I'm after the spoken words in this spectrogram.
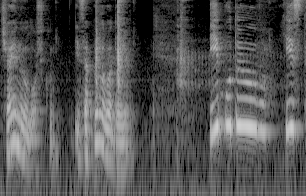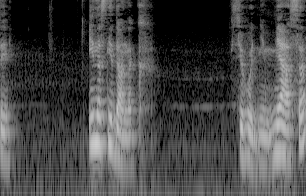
чайну ложку. І запила водою. І буду їсти. І на сніданок сьогодні м'ясо,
